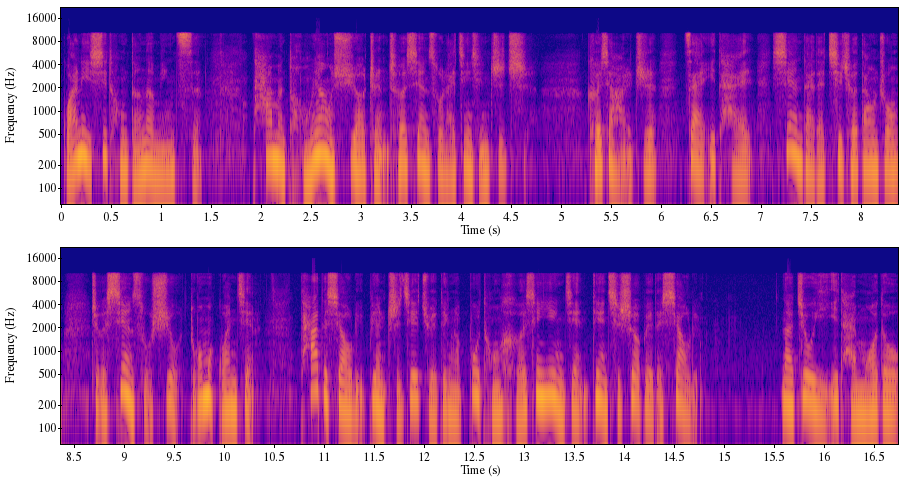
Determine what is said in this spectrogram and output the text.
管理系统等等名词，它们同样需要整车线速来进行支持。可想而知，在一台现代的汽车当中，这个限速是有多么关键，它的效率便直接决定了不同核心硬件电气设备的效率。那就以一台 Model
